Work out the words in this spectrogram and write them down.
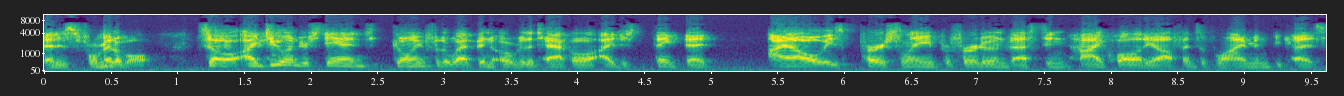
that is formidable. So I do understand going for the weapon over the tackle. I just think that I always personally prefer to invest in high quality offensive linemen because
